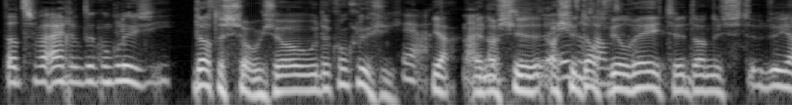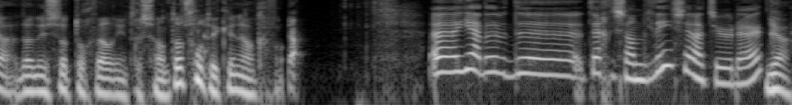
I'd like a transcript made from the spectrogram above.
Dat is wel eigenlijk de conclusie. Dat is sowieso de conclusie. Ja, Ja. nou, en als je, als je dat wil weten, dan is, het, ja, dan is dat toch wel interessant. Dat vond ik in elk geval. Ja. Eh, ja, de, de technische analyse natuurlijk. Ja.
